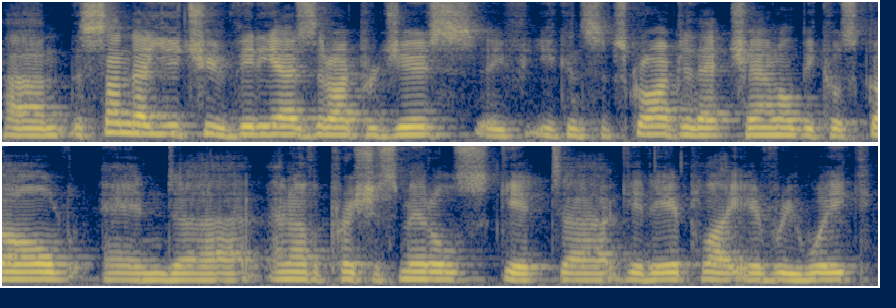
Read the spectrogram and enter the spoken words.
um, the Sunday YouTube videos that I produce, if you can subscribe to that channel because gold and uh, and other precious metals get uh, get airplay every week.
